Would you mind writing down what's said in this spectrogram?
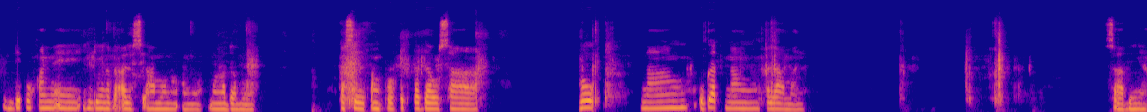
hindi po kami, hindi nag-aalis si amo ng ano, mga damo. Kasi pang protekta daw sa root ng ugat ng halaman. Sabi niya.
